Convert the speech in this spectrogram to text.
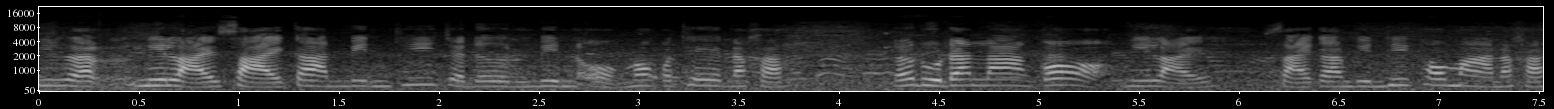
มีมีหลายสายการบินที่จะเดินบินออกนอกประเทศนะคะ แล้วดูด้านล่างก็มีหลายสายการบินที่เข้ามานะคะ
